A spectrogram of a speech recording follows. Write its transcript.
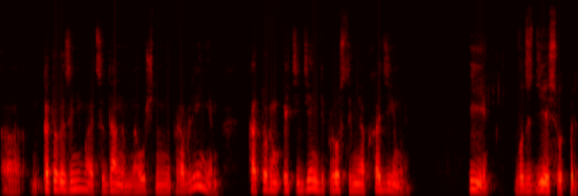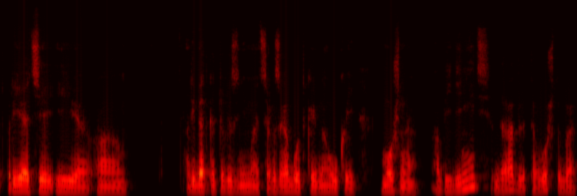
а, которые занимаются данным научным направлением, которым эти деньги просто необходимы. И вот здесь вот предприятия и а, ребят, которые занимаются разработкой и наукой, можно объединить, да, для того, чтобы,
